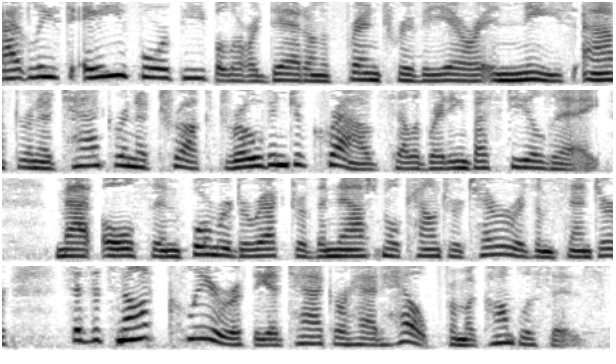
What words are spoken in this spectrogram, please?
At least 84 people are dead on the French Riviera in Nice after an attacker in a truck drove into crowds celebrating Bastille Day. Matt Olsen, former director of the National Counterterrorism Center, says it's not clear if the attacker had help from accomplices.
